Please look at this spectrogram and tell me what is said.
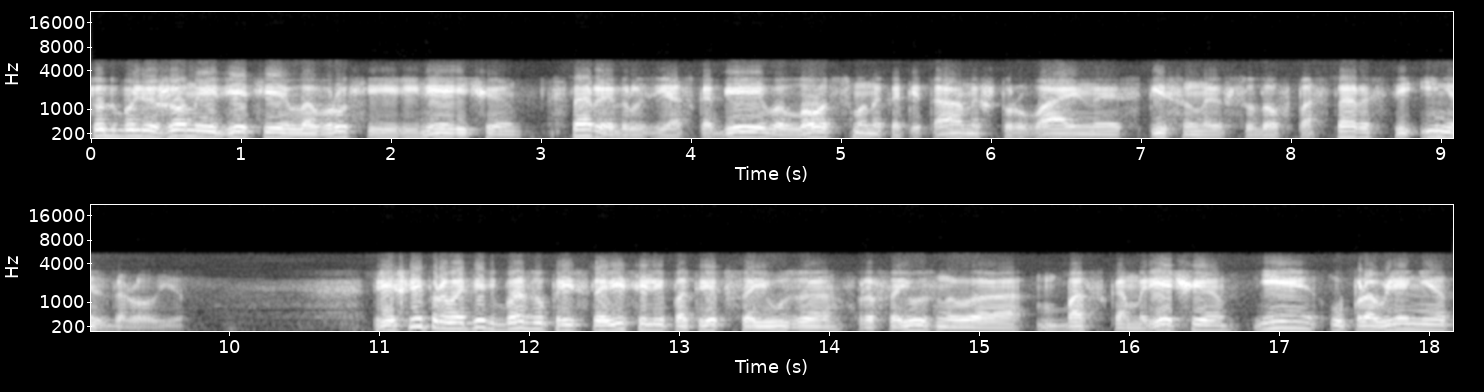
Тут были жены и дети Лаврухи и Еремеевича, старые друзья Скобеева, лоцманы, капитаны, штурвальные, списанные с судов по старости и нездоровью. Пришли проводить базу представители потребсоюза, профсоюзного баскомречия и управления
